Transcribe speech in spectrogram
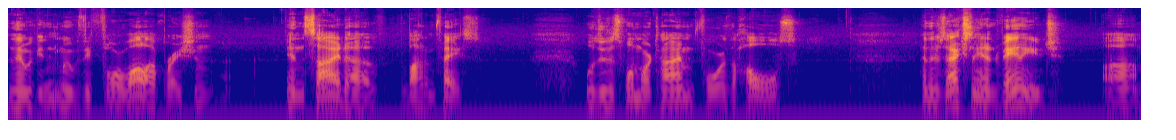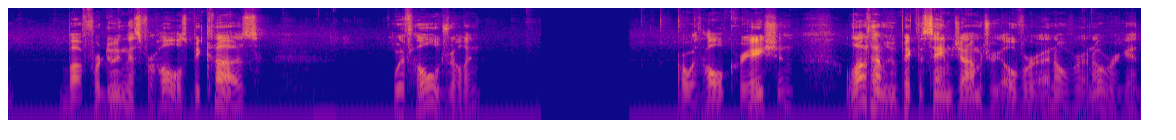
And then we can move the floor wall operation inside of the bottom face. We'll do this one more time for the holes and there's actually an advantage um, but for doing this for holes because with hole drilling or with hole creation a lot of times we pick the same geometry over and over and over again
